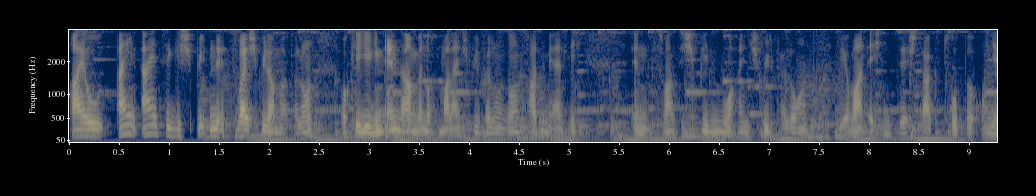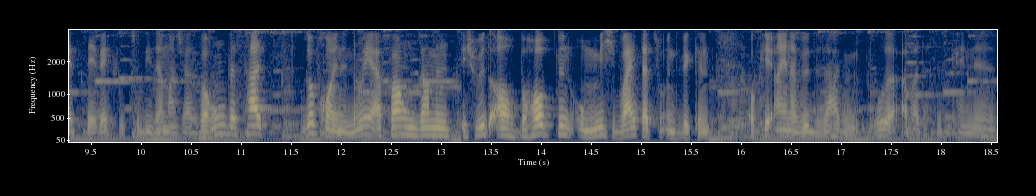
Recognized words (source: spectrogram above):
Ein einziges Spiel, ne, zwei Spiele haben wir verloren. Okay, gegen Ende haben wir nochmal ein Spiel verloren, sonst hatten wir endlich in 20 Spielen nur ein Spiel verloren. Wir waren echt eine sehr starke Truppe und jetzt der Wechsel zu dieser Mannschaft. Warum, weshalb? So Freunde, neue Erfahrungen sammeln. Ich würde auch behaupten, um mich weiterzuentwickeln. Okay, einer würde sagen, Bruder, aber das ist keine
